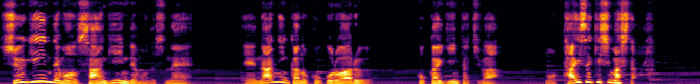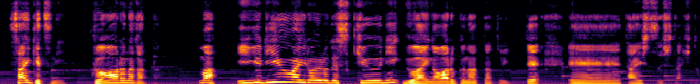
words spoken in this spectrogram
衆議院でも参議院でもですね、えー、何人かの心ある国会議員たちは、もう退席しました。採決に加わらなかった。まあ、理由はいろいろです。急に具合が悪くなったと言って、えー、退出した人。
